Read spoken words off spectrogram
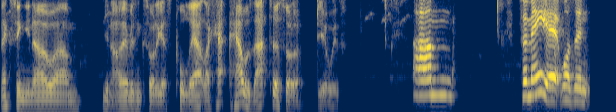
next thing you know, um, you know, everything sort of gets pulled out. Like how, how was that to sort of deal with? Um, for me, it wasn't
